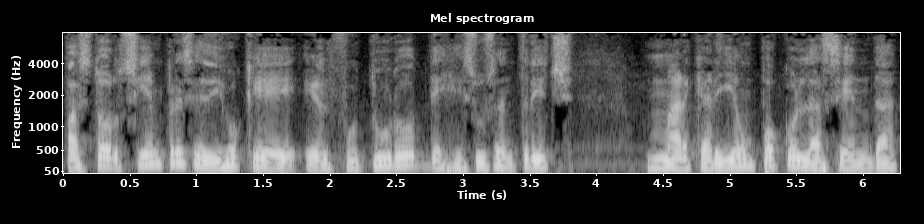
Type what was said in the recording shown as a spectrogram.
Pastor, siempre se dijo que el futuro de Jesús Santrich marcaría un poco la senda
